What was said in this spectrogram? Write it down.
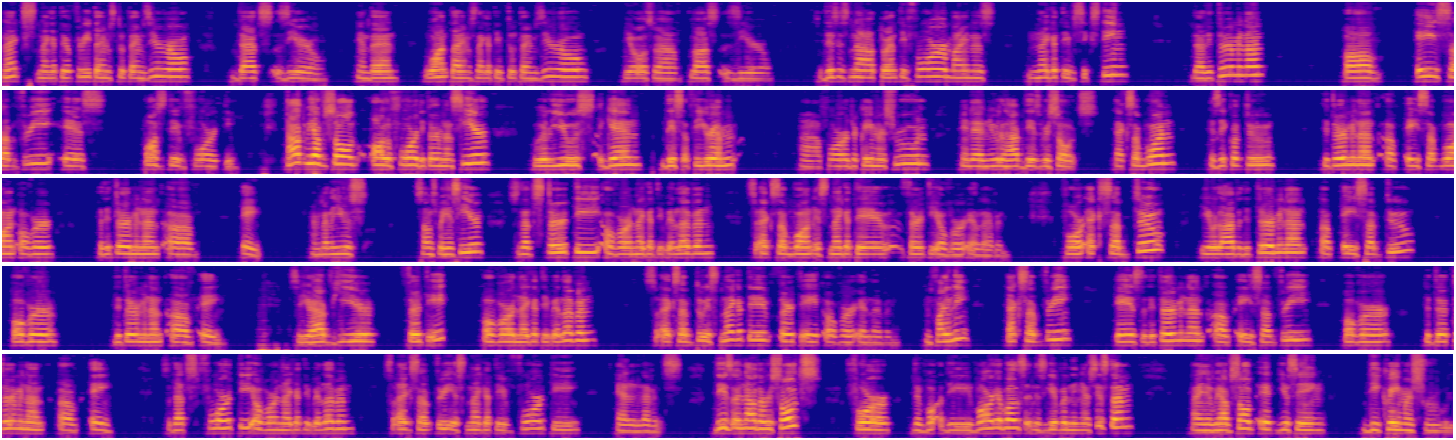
Next, negative 3 times 2 times 0, that's 0. And then 1 times negative 2 times 0, you also have plus 0. So this is now 24 minus negative 16. The determinant of a sub 3 is positive 40. Now that we have solved all four determinants here, we'll use again this theorem uh, for the Cramer's rule, and then you will have these results. x sub 1 is equal to determinant of a sub 1 over the determinant of a. I'm going to use some spaces here. So that's 30 over negative 11 so x sub 1 is negative 30 over 11. For x sub 2, you will have the determinant of a sub 2 over determinant of a. So you have here 38 over negative 11. So x sub 2 is negative 38 over 11. And finally, x sub 3 is the determinant of a sub 3 over the determinant of a. So that's 40 over negative 11. So x sub 3 is negative 40 11ths. These are now the results for the, the variables in this given linear system. And we have solved it using the Cramer's rule.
